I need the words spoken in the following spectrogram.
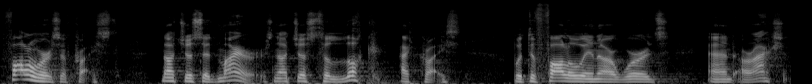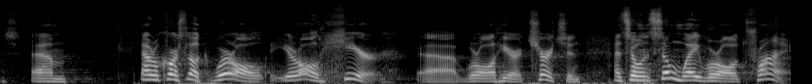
followers of Christ, not just admirers, not just to look at Christ, but to follow in our words and our actions. Um, now, of course, look, we're all, you're all here uh, we're all here at church, and, and so in some way we're all trying.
